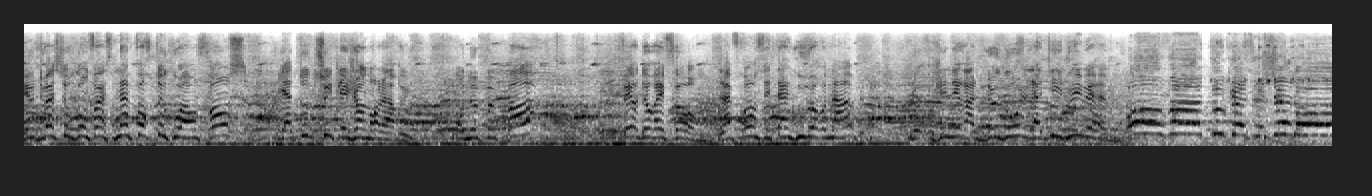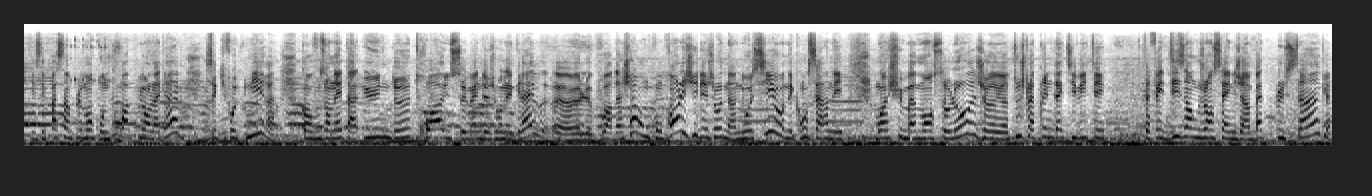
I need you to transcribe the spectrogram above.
Et de toute façon qu'on fasse n'importe quoi en France, il y a tout de suite les gens dans la rue. On ne peut pas faire de réforme. La France est ingouvernable. Le général de Gaulle l'a dit lui-même. On C'est pas simplement qu'on ne croit plus en la grève, c'est qu'il faut tenir. Quand vous en êtes à une, deux, trois, une semaine de journée de grève, euh, le pouvoir d'achat, on comprend les gilets jaunes. Nous aussi, on est concernés. Moi, je suis maman solo, je touche la prime d'activité. Ça fait 10 ans que j'enseigne, j'ai un bac plus 5.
